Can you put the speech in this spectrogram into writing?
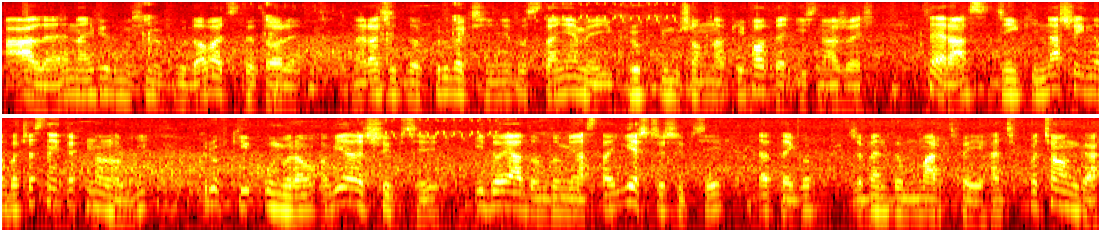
ale najpierw musimy wbudować te tory. Na razie do krówek się nie dostaniemy i krówki muszą na piechotę iść na rzeź. Teraz, dzięki naszej nowoczesnej technologii, krówki umrą o wiele szybciej i dojadą do miasta jeszcze szybciej, dlatego, że będą martwe jechać w pociągach.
